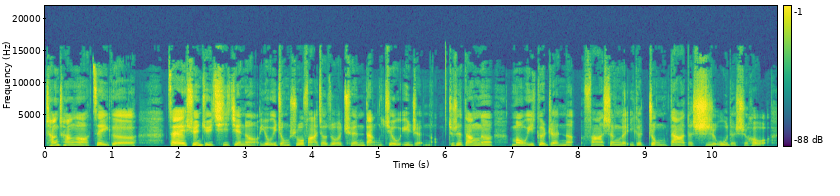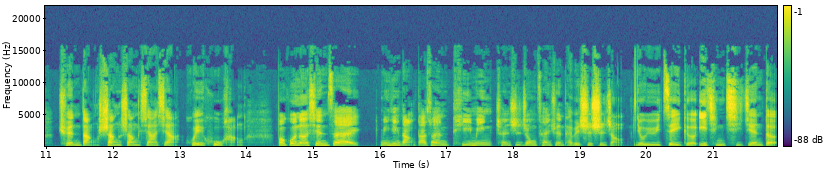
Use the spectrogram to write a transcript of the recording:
常常啊，这个在选举期间呢，有一种说法叫做“全党救一人”呢，就是当呢某一个人呢发生了一个重大的失误的时候，全党上上下下会护航，包括呢现在。民进党打算提名陈时中参选台北市市长，由于这个疫情期间的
